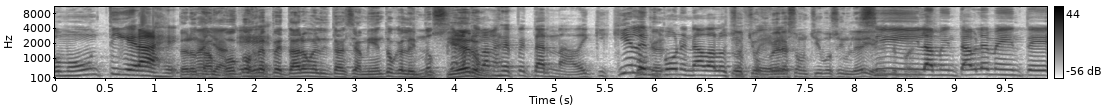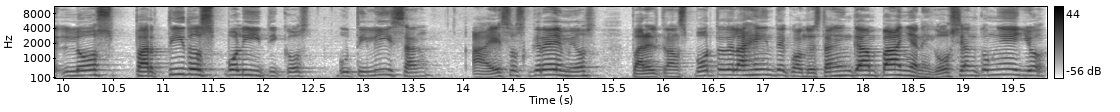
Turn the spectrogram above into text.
como un tigueraje. Pero tampoco eh, respetaron el distanciamiento que le impusieron. No, van a respetar nada. ¿Y quién le impone nada a los, choferes? Los choferes son chivos sin ley. Sí, este lamentablemente los partidos políticos utilizan a esos gremios para el transporte de la gente cuando están en campaña, negocian con ellos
